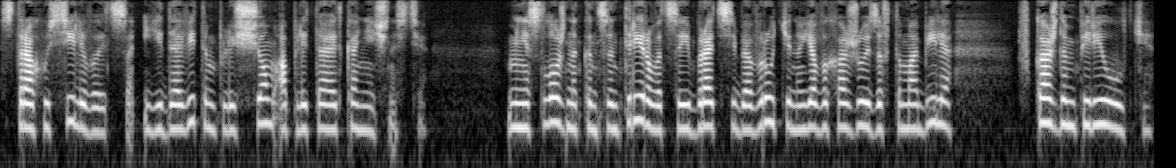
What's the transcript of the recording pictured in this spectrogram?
Страх усиливается и ядовитым плющом оплетает конечности. Мне сложно концентрироваться и брать себя в руки, но я выхожу из автомобиля в каждом переулке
